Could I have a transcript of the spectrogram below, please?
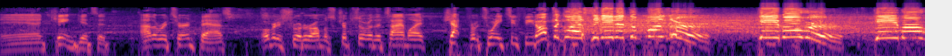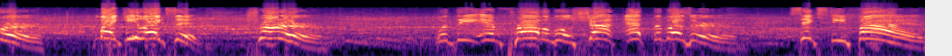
And King gets it on the return pass. Over to Schroeder, almost trips over the timeline. Shot from 22 feet off the glass and in at the buzzer! Game over! Game over! Mikey likes it! Schroeder with the improbable shot at the buzzer! 65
